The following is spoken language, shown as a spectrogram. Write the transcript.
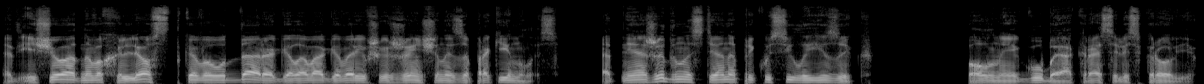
От еще одного хлесткого удара голова говорившей женщины запрокинулась. От неожиданности она прикусила язык. Полные губы окрасились кровью.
